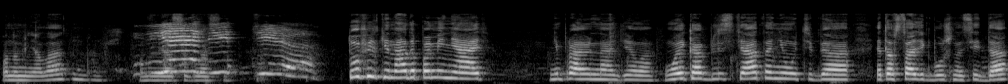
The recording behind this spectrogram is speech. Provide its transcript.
Он у меня, ладно? Он у меня согласен. Туфельки надо поменять. Неправильно одела. Ой, как блестят они у тебя. Это в садик будешь носить, да?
